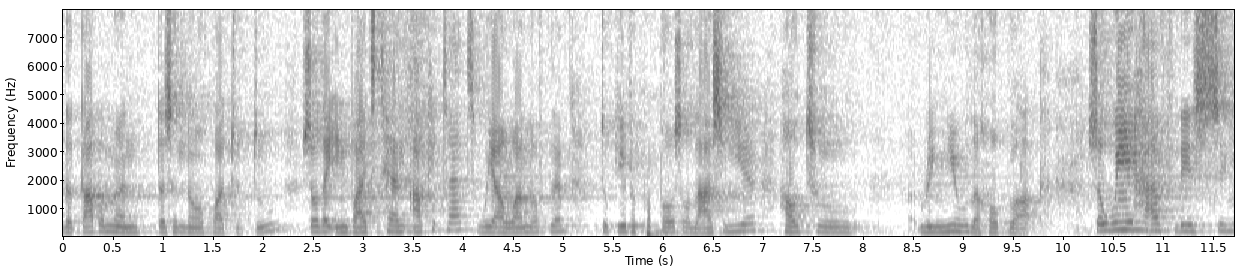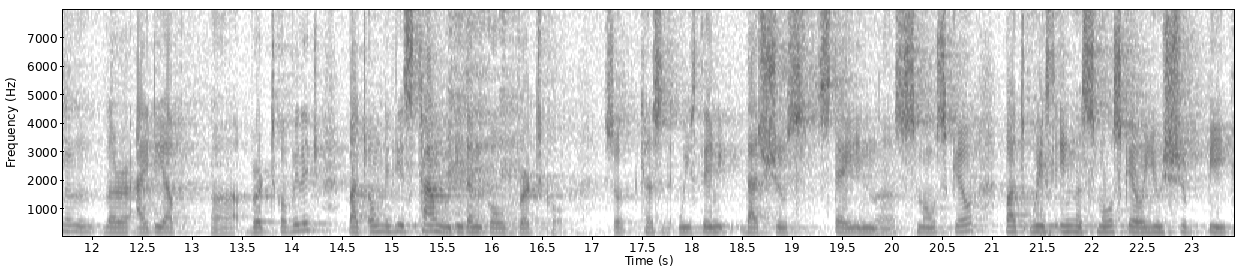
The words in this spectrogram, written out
The government doesn't know what to do, so they invite 10 architects. We are one of them to give a proposal last year how to renew the whole block. So we have this similar idea of uh, vertical village, but only this time we didn't go vertical. So because we think that should stay in a small scale, but within a small scale, you should be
